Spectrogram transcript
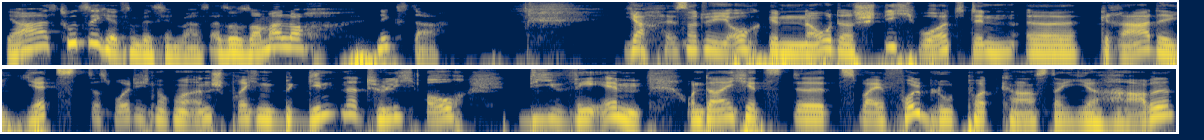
ja, es tut sich jetzt ein bisschen was. Also Sommerloch, nix da. Ja, ist natürlich auch genau das Stichwort, denn äh, gerade jetzt, das wollte ich nochmal ansprechen, beginnt natürlich auch die WM. Und da ich jetzt äh, zwei Vollblut-Podcaster hier habe,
